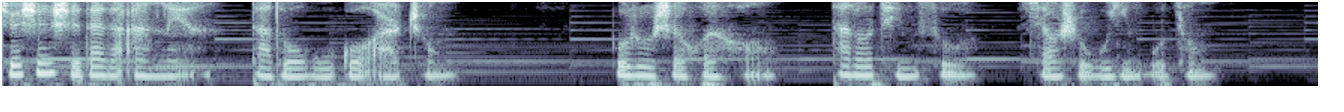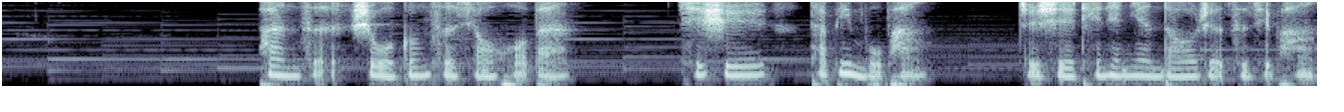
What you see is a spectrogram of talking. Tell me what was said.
学生时代的暗恋大多无果而终，步入社会后，大多情愫消失无影无踪。胖子是我公司的小伙伴，其实他并不胖，只是天天念叨着自己胖，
